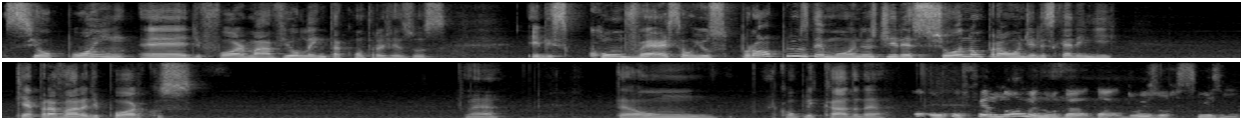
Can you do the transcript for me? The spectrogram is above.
se opõem é, de forma violenta contra Jesus. Eles conversam e os próprios demônios direcionam para onde eles querem ir, que é para a vara de porcos, né? Então, é complicado, né? O, o fenômeno da, da, do exorcismo,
